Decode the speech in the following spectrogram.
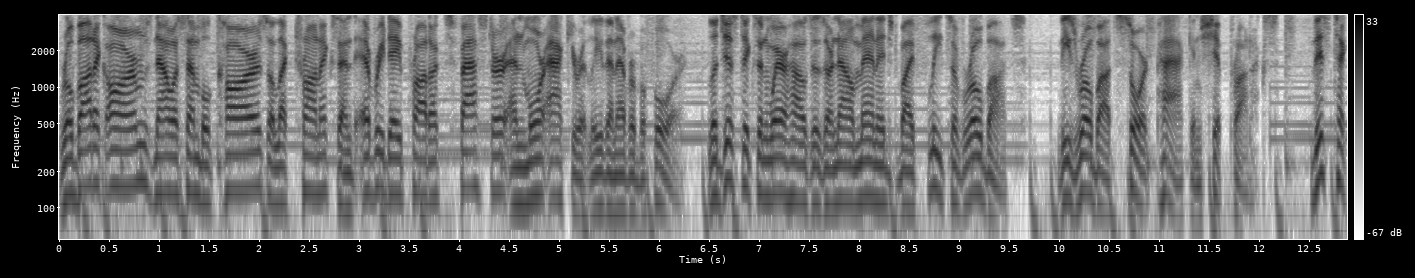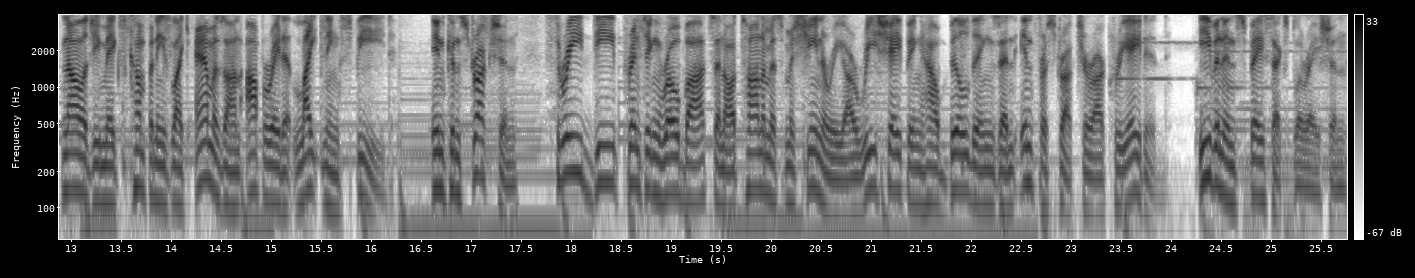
Robotic arms now assemble cars, electronics, and everyday products faster and more accurately than ever before. Logistics and warehouses are now managed by fleets of robots, these robots sort, pack, and ship products. This technology makes companies like Amazon operate at lightning speed. In construction, 3D printing robots and autonomous machinery are reshaping how buildings and infrastructure are created. Even in space exploration,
